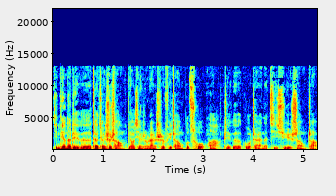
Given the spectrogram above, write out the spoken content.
今天的这个债券市场表现仍然是非常不错啊，这个国债呢继续上涨，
